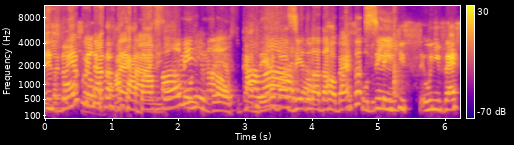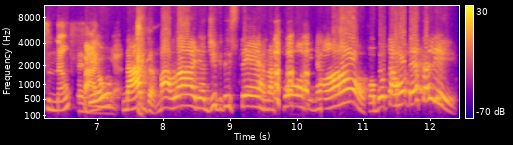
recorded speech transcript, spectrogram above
ele não ia cuidar Acabar a fome, universo. Cadeira vazia do lado da Roberta, sim. Que, o universo não Entendeu? falha. Nada. Malária, dívida externa, fome. Não, vou botar a Roberta ali.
